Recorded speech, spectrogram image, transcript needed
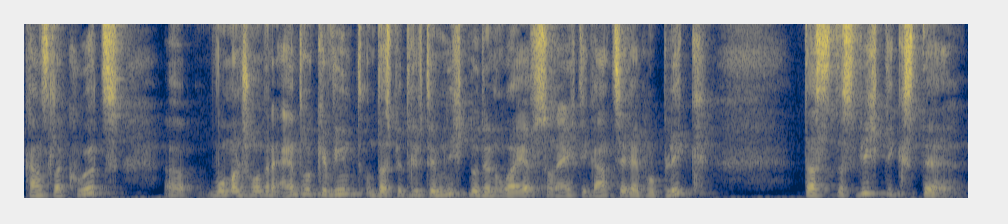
Kanzler Kurz, äh, wo man schon den Eindruck gewinnt, und das betrifft eben nicht nur den ORF, sondern eigentlich die ganze Republik, dass das Wichtigste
